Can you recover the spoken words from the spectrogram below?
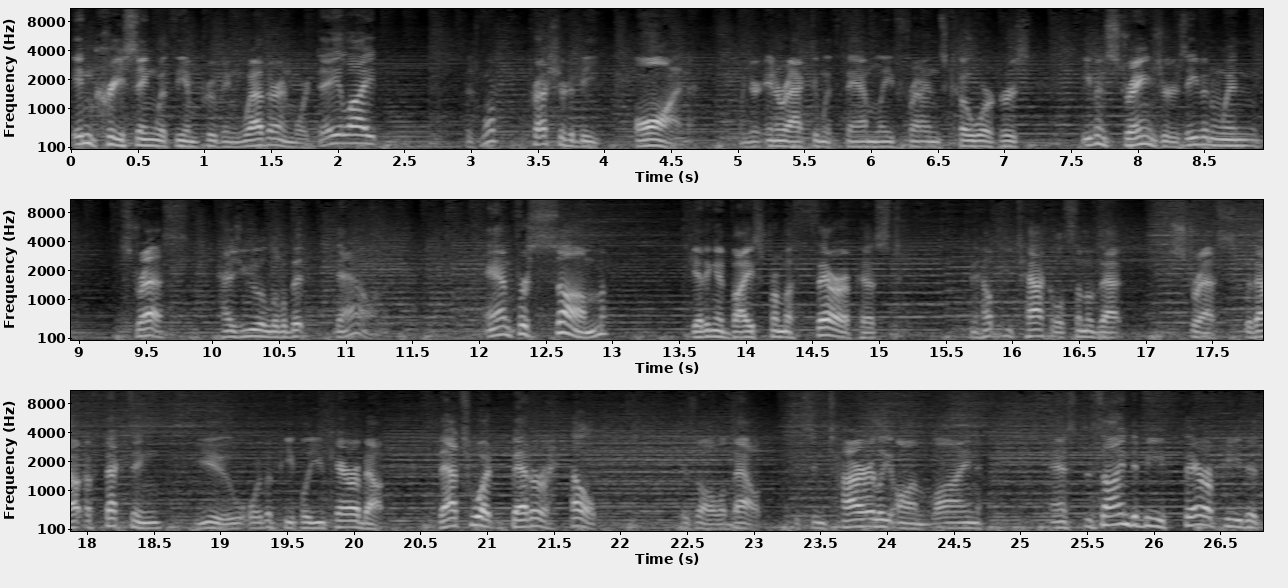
increasing with the improving weather and more daylight. There's more pressure to be on when you're interacting with family, friends, coworkers, even strangers, even when stress has you a little bit down. And for some, getting advice from a therapist can help you tackle some of that stress without affecting you or the people you care about. That's what BetterHelp is all about. It's entirely online and it's designed to be therapy that's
